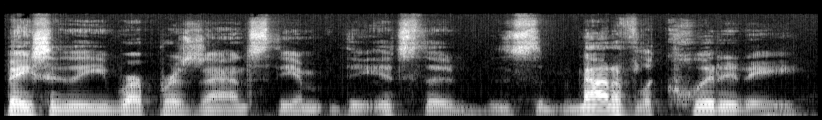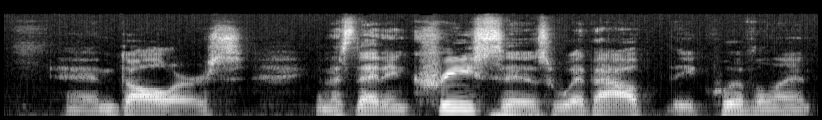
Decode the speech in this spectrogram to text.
basically represents the, the it's the it's the amount of liquidity in dollars, and as that increases without the equivalent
